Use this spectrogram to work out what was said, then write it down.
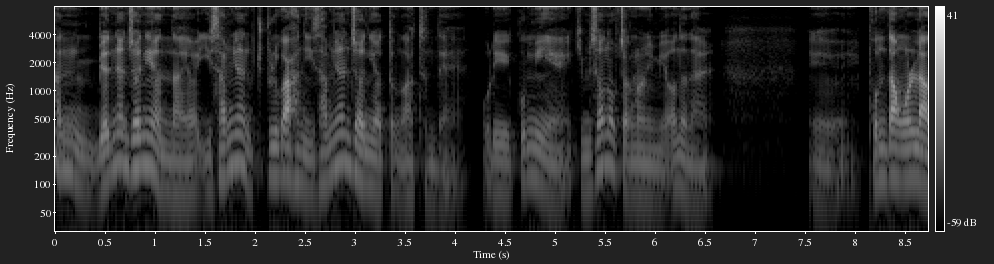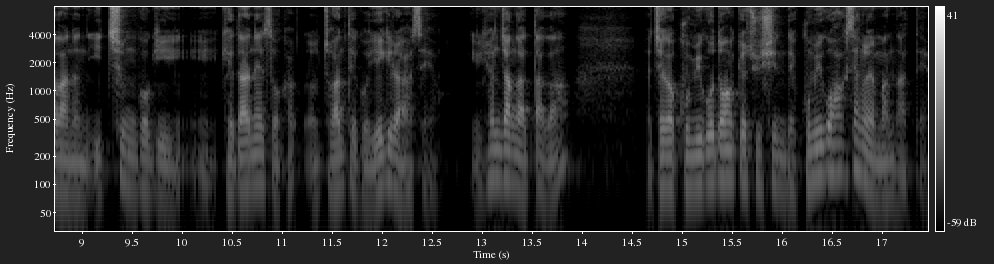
한 몇 년 전이었나요? 2, 3년 불과 한 2, 3년 전이었던 것 같은데 우리 구미의 김선옥 장로님이 어느 날 예, 본당 올라가는 2층 거기 계단에서 어, 저한테 그 얘기를 하세요. 현장 갔다가 제가 구미고등학교 출신인데 구미고 학생을 만났대요.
